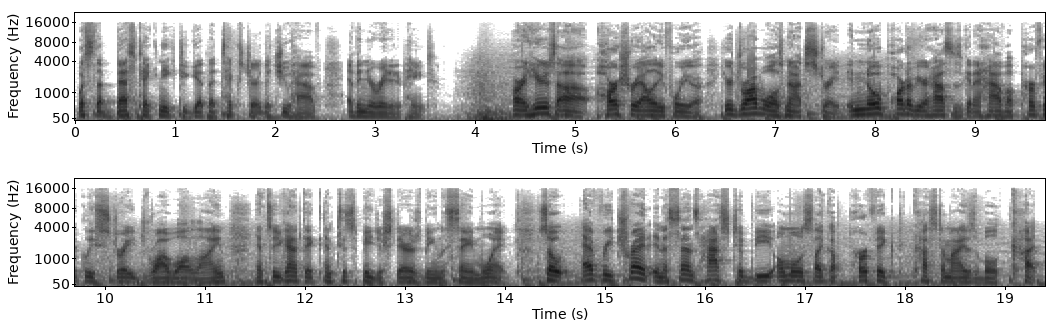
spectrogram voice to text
what's the best technique to get the texture that you have, and then you're ready to paint. All right, here's a harsh reality for you. Your drywall is not straight, and no part of your house is gonna have a perfectly straight drywall line, and so you kind of have to anticipate your stairs being the same way. So every tread, in a sense, has to be almost like a perfect customizable cut.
